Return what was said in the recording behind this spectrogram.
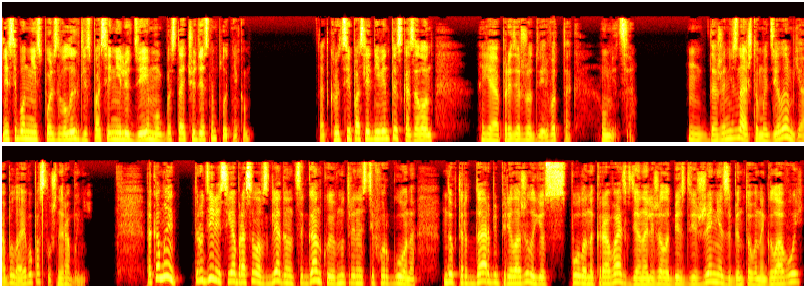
Если бы он не использовал их для спасения людей, мог бы стать чудесным плотником. «Открути последние винты», — сказал он. «Я придержу дверь, вот так, умница». Даже не знаю, что мы делаем, я была его послушной рабыней. Пока мы трудились, я бросала взгляды на цыганку и внутренности фургона. Доктор Дарби переложил ее с пола на кровать, где она лежала без движения, забинтованной головой.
